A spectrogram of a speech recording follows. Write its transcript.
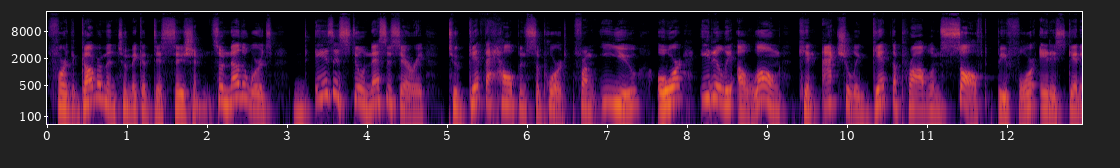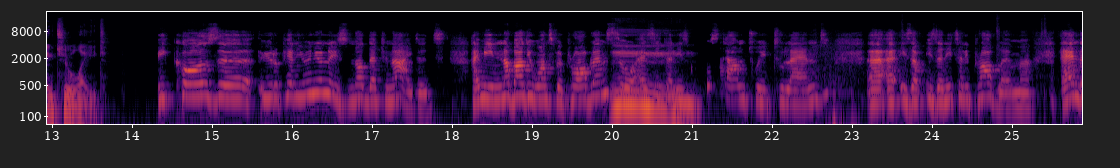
for the government to make a decision. So, in other words, is it still necessary to get the help and support from EU or Italy alone can actually get the problem solved before it is getting too late? Because the uh, European Union is not that united. I mean, nobody wants the problem. So, mm. as Italy is the first country to land, uh, uh, is, a, is an Italy problem. And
